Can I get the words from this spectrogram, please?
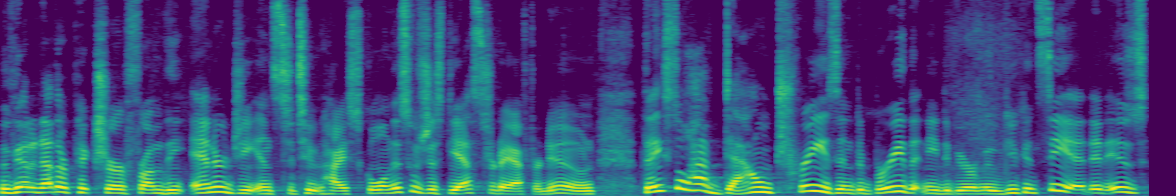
We've got another picture from the Energy Institute High School, and this was just yesterday afternoon. They still have downed trees and debris that need to be removed. You can see it. It is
